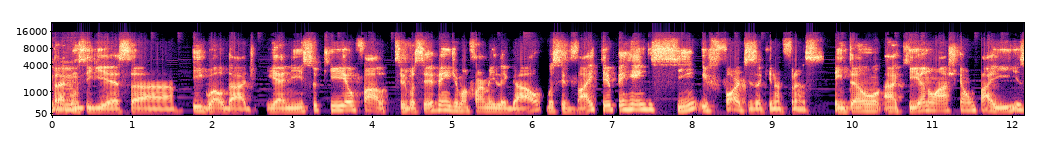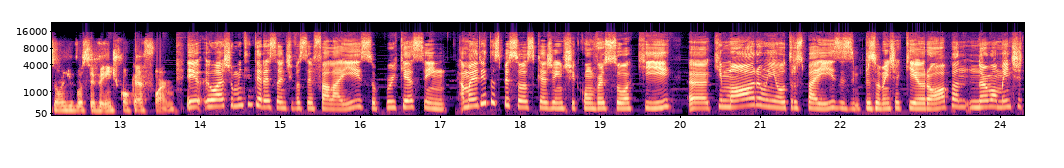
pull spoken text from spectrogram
para Uhum. conseguir essa igualdade. E é nisso que eu falo. Se você vem de uma forma ilegal, você vai ter sim e fortes aqui na França. Então, aqui eu não acho que é um país onde você vem de qualquer forma. Eu, eu acho muito interessante você falar isso, porque assim, a maioria das pessoas que a gente conversou aqui, ah, que moram em outros países, principalmente aqui na Europa, normalmente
